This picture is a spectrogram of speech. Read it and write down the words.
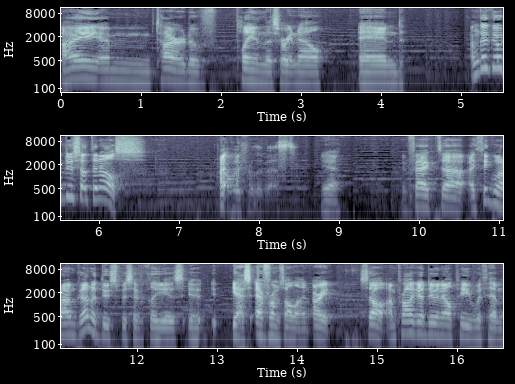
I am tired of playing this right now, and I'm gonna go do something else. I- Probably for the best. Yeah. In fact, uh, I think what I'm gonna do specifically is i i yes, Ephraim's online. All right, so I'm probably gonna do an LP with him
